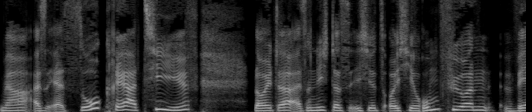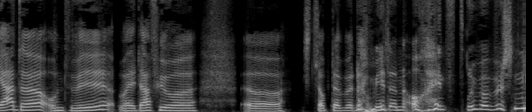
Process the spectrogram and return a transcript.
Ja, also er ist so kreativ. Leute, also nicht, dass ich jetzt euch hier rumführen werde und will, weil dafür, äh, ich glaube, da wird er mir dann auch eins drüber wischen.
